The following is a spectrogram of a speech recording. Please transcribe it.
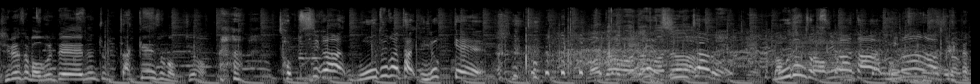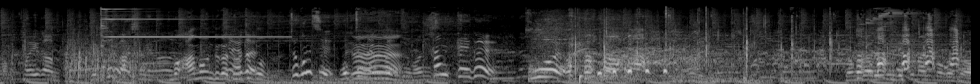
집에서 먹을 때는 좀 작게 해서 먹죠. 접시가 모두가 다 이렇게 맞아 맞아 맞아. 진짜로 모든 접시가 다 이만하더라고요. 저희가 맥주를 마시면 뭐 아몬드가 더 약간 조금 조금씩 먹자면 예, 한 팩을 부어요. 견과류를 이렇게 많이 먹어서.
